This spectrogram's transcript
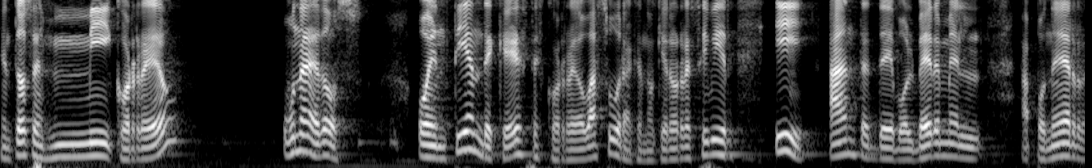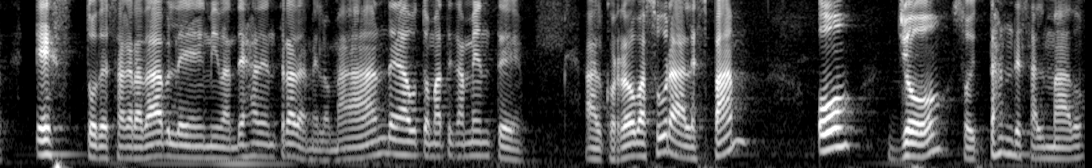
Entonces mi correo, una de dos, o entiende que este es correo basura que no quiero recibir y antes de volverme a poner esto desagradable en mi bandeja de entrada, me lo mande automáticamente al correo basura, al spam, o yo soy tan desalmado,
